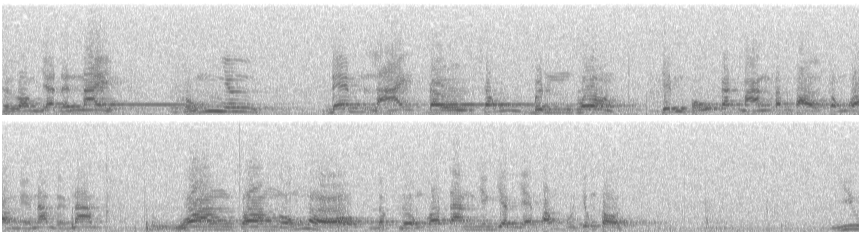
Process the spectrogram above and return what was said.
Sài Gòn gia định này cũng như đem lại đời sống bình thường. Chính phủ cách mạng lâm thời, Cộng hòa miền Nam Việt Nam hoàn toàn ủng hộ lực lượng võ trang nhân dân giải phóng của chúng tôi. You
